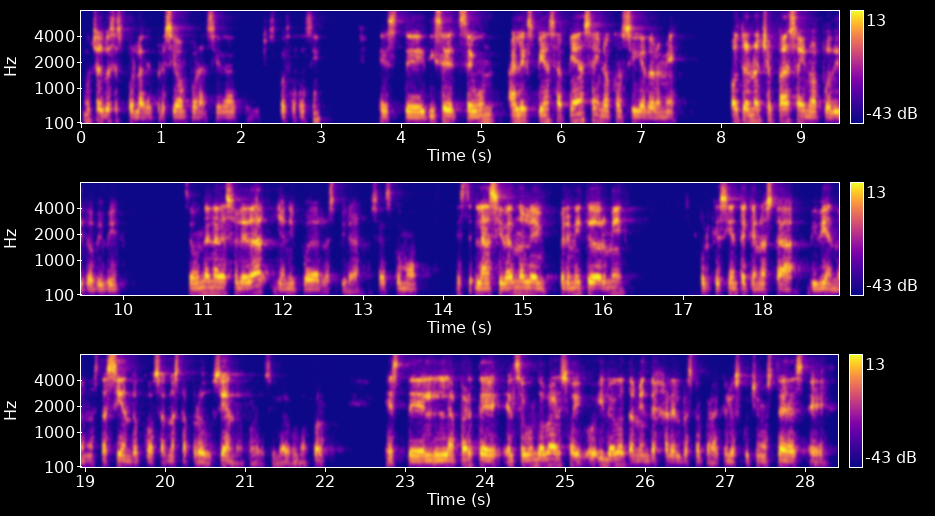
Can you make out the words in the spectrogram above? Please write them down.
muchas veces por la depresión, por ansiedad, por muchas cosas así. Este, dice, según Alex piensa, piensa y no consigue dormir. Otra noche pasa y no ha podido vivir. Según en la de soledad, ya ni puede respirar. O sea, es como la ansiedad no le permite dormir porque siente que no está viviendo, no está haciendo cosas, no está produciendo, por decirlo de alguna forma este, la parte, el segundo verso y, luego también dejar el resto para que lo escuchen ustedes. Eh,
